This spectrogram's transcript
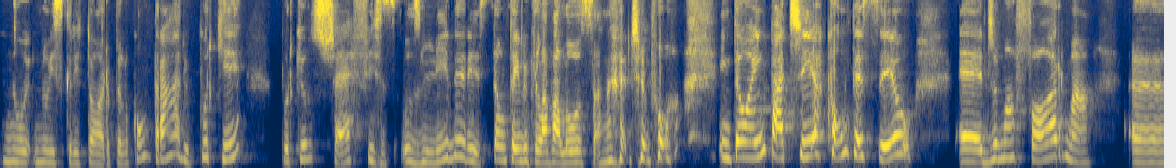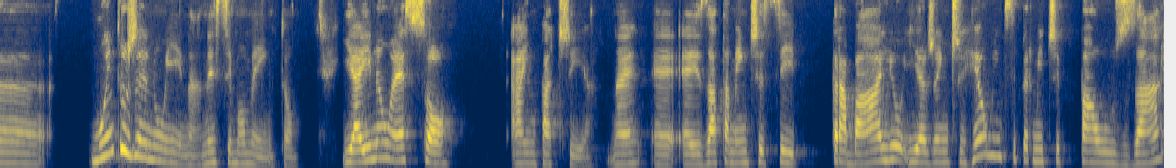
no, no escritório. Pelo contrário, por quê? Porque os chefes, os líderes estão tendo que lavar louça, né? Tipo, então a empatia aconteceu é, de uma forma uh, muito genuína nesse momento. E aí não é só a empatia, né? É, é exatamente esse trabalho e a gente realmente se permite pausar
